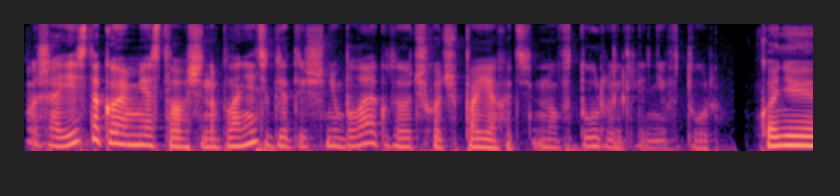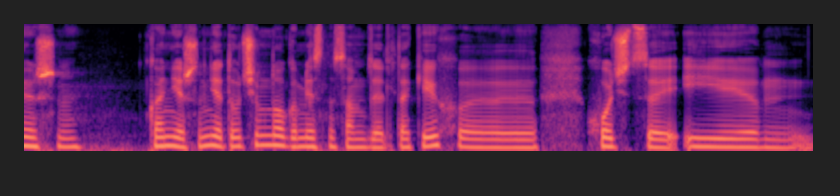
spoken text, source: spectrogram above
Слушай, а есть такое место вообще на планете, где ты еще не была и куда очень хочешь поехать? Ну, в тур или не в тур? Конечно. Конечно. Нет, очень много мест, на самом деле, таких. э, Хочется и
